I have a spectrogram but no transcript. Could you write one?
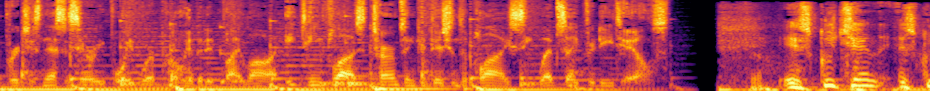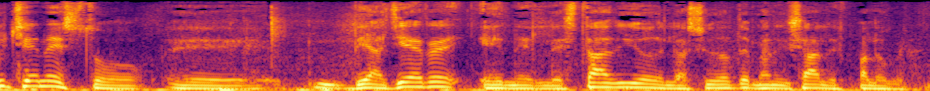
No purchase necessary. Void where prohibited by law. 18 plus terms and conditions apply. See website for details. Escuchen, escuchen esto eh, de ayer en el estadio de la ciudad de Manizales, Palo Grande.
